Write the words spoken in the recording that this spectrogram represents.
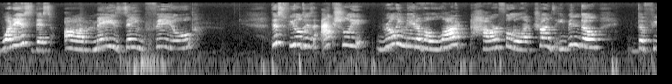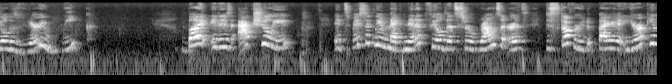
what is this amazing field? This field is actually really made of a lot of powerful electrons, even though the field is very weak. But it is actually, it's basically a magnetic field that surrounds the Earth discovered by a European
